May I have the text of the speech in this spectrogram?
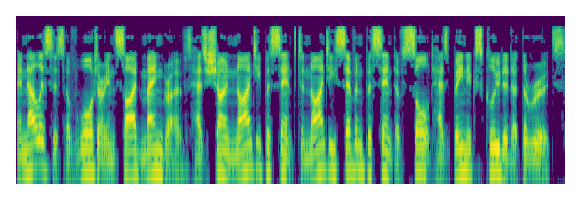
Analysis of water inside mangroves has shown 90% to 97% of salt has been excluded at the roots.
